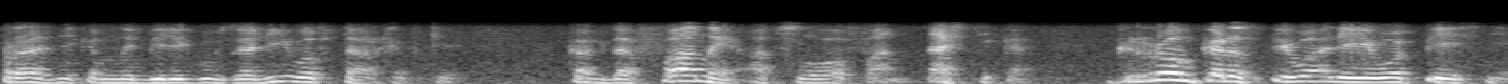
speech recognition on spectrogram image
праздником на берегу залива в Тарховке, когда фаны от слова «фантастика» громко распевали его песни.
